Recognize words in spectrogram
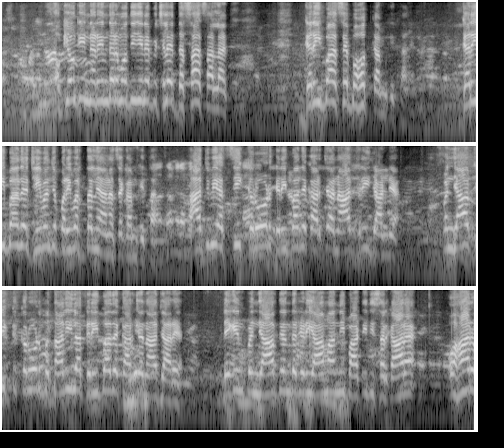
और क्योंकि नरेंद्र मोदी जी ने पिछले 10 ਸਾਲਾਂ 'ਚ ਗਰੀਬਾਂ ਸੇ ਬਹੁਤ ਕੰਮ ਕੀਤਾ ਗਰੀਬਾਂ ਦੇ ਜੀਵਨ 'ਚ ਪਰਿਵਰਤਨ ਲਿਆਉਣ ਸੇ ਕੰਮ ਕੀਤਾ ਅੱਜ ਵੀ 80 ਕਰੋੜ ਗਰੀਬਾਂ ਦੇ ਘਰ 'ਚ ਅਨਾਜ ਫ੍ਰੀ ਜਾਣ ਡਿਆ ਪੰਜਾਬ 'ਚ 1 ਕਰੋੜ 42 ਲੱਖ ਗਰੀਬਾਂ ਦੇ ਘਰ 'ਚ ਅਨਾਜ ਜਾ ਰਿਹਾ ਲੇਕਿਨ ਪੰਜਾਬ ਦੇ ਅੰਦਰ ਜਿਹੜੀ ਆਮ ਆਦਮੀ ਪਾਰਟੀ ਦੀ ਸਰਕਾਰ ਹੈ ਉਹ ਹਰ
